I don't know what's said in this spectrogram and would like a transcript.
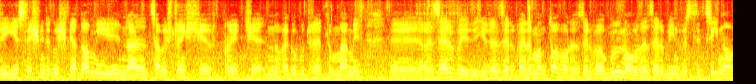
Jesteśmy tego świadomi. Na całe szczęście w projekcie nowego budżetu mamy e, rezerwy, i rezerwę remontową, rezerwę ogólną, rezerwę inwestycyjną,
